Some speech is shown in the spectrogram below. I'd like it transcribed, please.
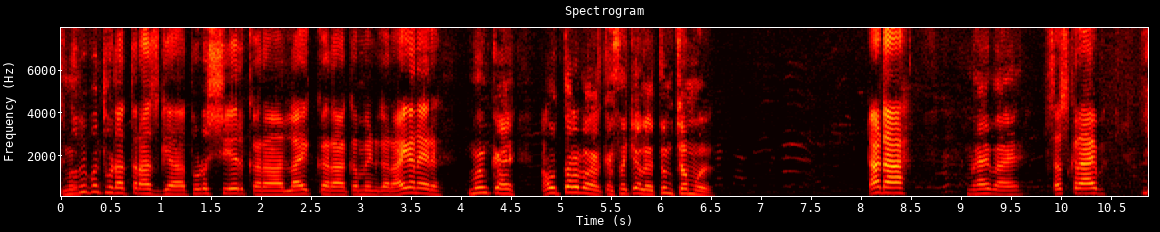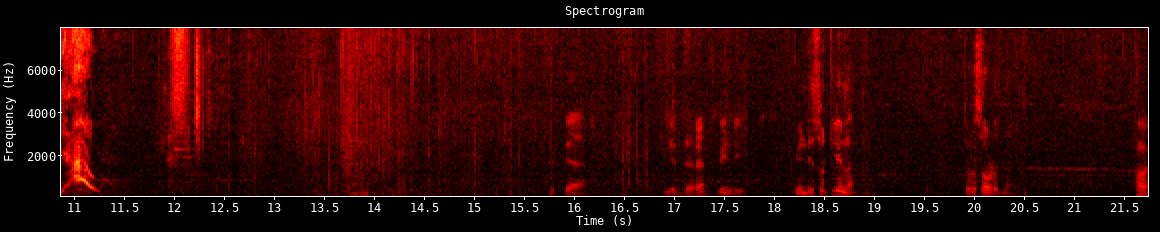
तुम्ही पण थोडा त्रास घ्या थोडं शेअर करा लाईक करा कमेंट करा आहे का नाही रे? मग काय? अवतार बघा कसा केलाय तुमच्यामुळे. टाटा! बाय बाय. सबस्क्राईब त्या धर पिंडी. पिंडी सुटली ना तुला सोडत नाही. होय.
